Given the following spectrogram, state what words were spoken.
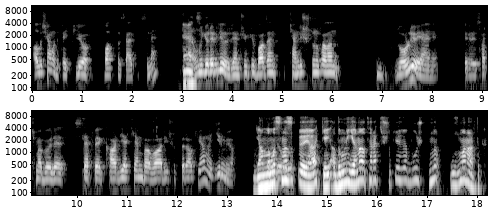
alışamadı pek playoff Boston Celtics'ine. Evet. Yani onu görebiliyoruz yani çünkü bazen kendi şutunu falan zorluyor yani. Ee, saçma böyle step back, cardiac Kemba vari şutları atıyor ama girmiyor. Yanlamasına zıplıyor ya. Adımını yana atarak şut atıyor ve bu bunu uzman artık.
